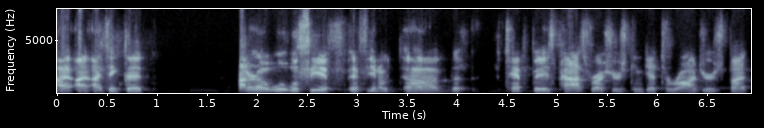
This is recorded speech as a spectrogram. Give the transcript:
I, I think that I don't know. We'll, we'll see if if you know uh, the Tampa Bay's pass rushers can get to Rodgers, but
